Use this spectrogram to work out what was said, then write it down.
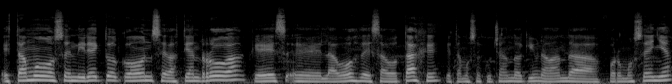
Estamos en directo con Sebastián Roa, que es eh, la voz de Sabotaje, que estamos escuchando aquí, una banda formoseña.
